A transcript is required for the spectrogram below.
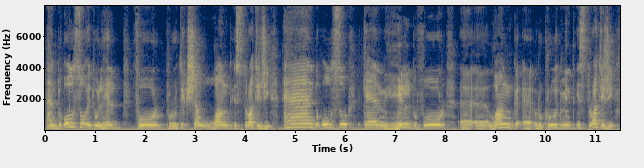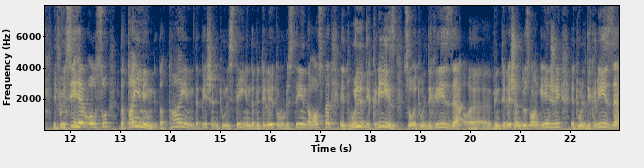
And also it will help for protection lung strategy and also can help for uh, uh, lung uh, recruitment strategy. If you see here also the timing the time the patient it will stay in the ventilator or stay in the hospital it will decrease so it will decrease the uh, ventilation induced lung injury. It will decrease the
